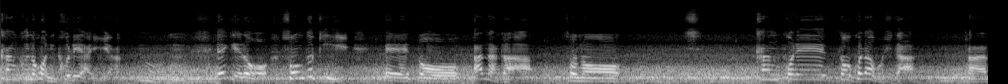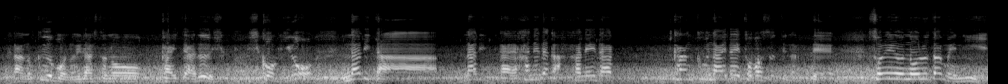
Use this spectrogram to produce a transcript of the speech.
関空の方に来りゃいいやん。うん、だけど、その時、えっ、と、アナが、その、しカンコレとコラボした、ああの空母のイラストの書いてある飛飛行機を、成田、成え羽田か、羽田、関空の間に飛ばすってなって、それを乗るために、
